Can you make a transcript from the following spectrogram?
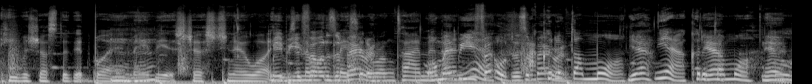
he was just a good boy. Maybe it's just, you know what, Mm-hmm. Maybe he was you in the failed wrong as a place at the wrong time. Or and- maybe and you yeah, failed as a I could have parent. done more. Yeah. Yeah, I could have Yeah. done more. Yeah. Oh,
